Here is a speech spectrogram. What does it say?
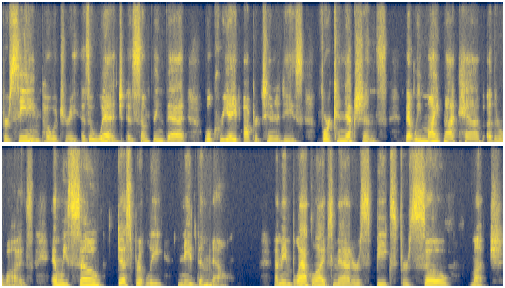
for seeing poetry as a wedge, as something that will create opportunities for connections that we might not have otherwise. And we so desperately need them now. I mean, Black Lives Matter speaks for so much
